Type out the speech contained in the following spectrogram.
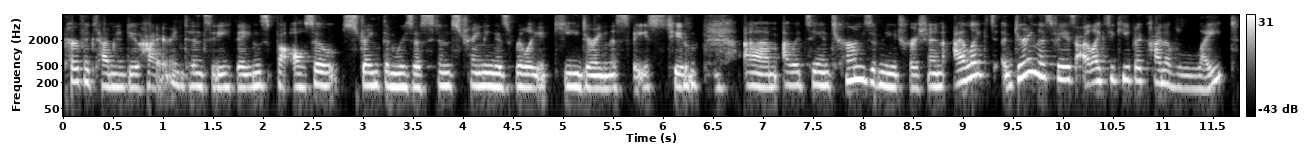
perfect time to do higher intensity things, but also strength and resistance training is really a key during this phase too. Um, I would say in terms of nutrition, I like to, during this phase, I like to keep it kind of light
